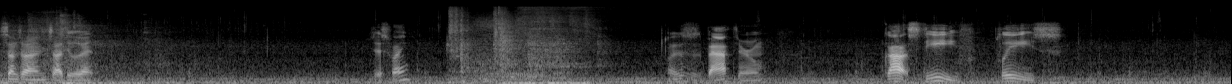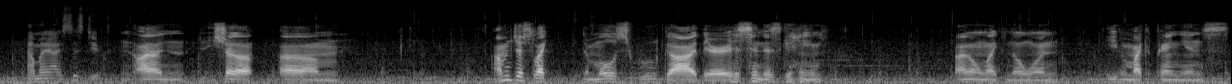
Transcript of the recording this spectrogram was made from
sometimes I do it. This way? Oh, this is bathroom. God, Steve, please. How may I assist you? I shut up. Um, I'm just like the most rude guy there is in this game. I don't like no one, even my companions.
